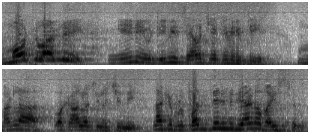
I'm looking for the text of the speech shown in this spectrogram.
మోటువాడిని. నేనేమిటి? నీ సేవ చేయటం ఏమిటి? మరలా ఒక ఆలోచన వచ్చింది. నాకు ఇప్పుడు పద్దెనిమిది ఏళ్ళ వయస్సు.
